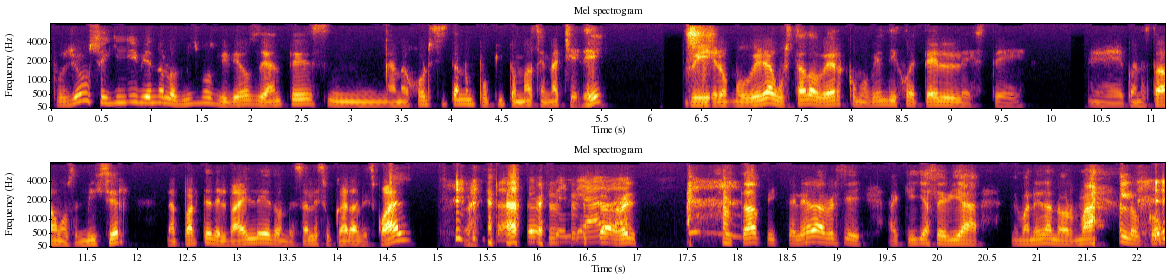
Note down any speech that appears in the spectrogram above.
pues yo seguí viendo los mismos videos de antes, mm, a lo mejor sí están un poquito más en HD, pero me hubiera gustado ver, como bien dijo Etel, este, eh, cuando estábamos en Mixer, la parte del baile donde sale su cara de Squall. Estaba pixeleada, a ver si aquí ya se veía de manera normal o cómo.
